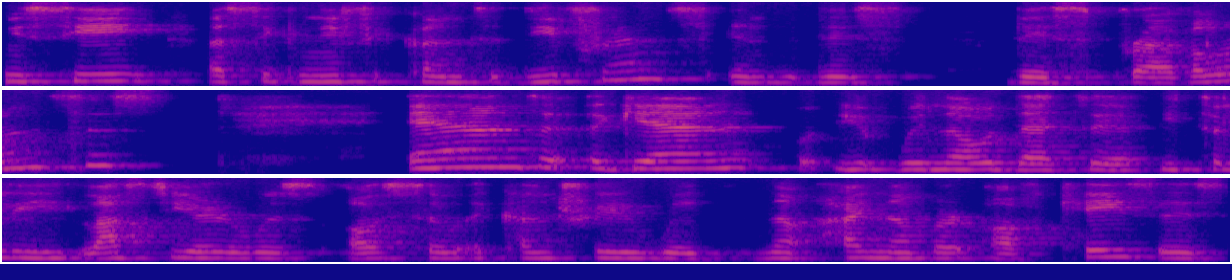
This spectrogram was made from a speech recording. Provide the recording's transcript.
we see a significant difference in this, these prevalences. And again, we know that uh, Italy last year was also a country with high number of cases.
